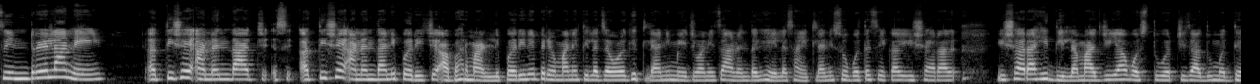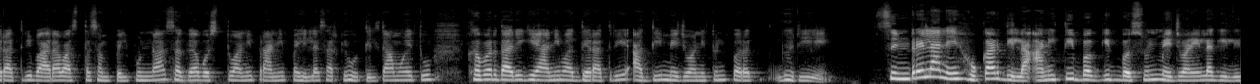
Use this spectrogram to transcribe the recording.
सिंड्रेलाने अतिशय आनंदाचे अतिशय आनंदाने परीचे आभार मानले. परीने प्रेमाने तिला जवळ घेतले आणि मेजवानीचा आनंद घ्यायला सांगितले आणि सोबतच एका इशारा इशाराही दिला. माझी या वस्तूवरची जादू मध्यरात्री बारा वाजता संपेल. पुन्हा सगळ्या वस्तू आणि प्राणी पहिल्यासारखे होतील. त्यामुळे तू खबरदारी घे आणि मध्यरात्री आधी मेजवानीतून परत घरी ये. सिंड्रेलाने होकार दिला आणि ती बग्गीत बसून मेजवानीला गेली.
